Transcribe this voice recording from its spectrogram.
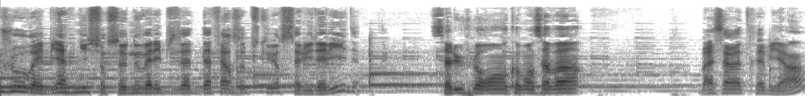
Bonjour et bienvenue sur ce nouvel épisode d'Affaires Obscures. Salut David. Salut Florent, comment ça va? Bah ça va très bien.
